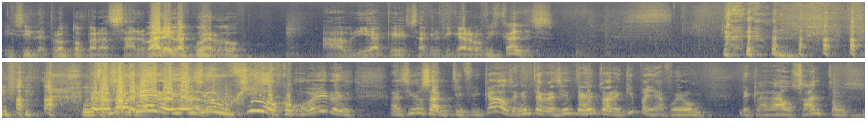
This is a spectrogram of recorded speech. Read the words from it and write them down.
Y si de pronto para salvar el acuerdo habría que sacrificar a los fiscales. Pero son héroes y han sido ungidos como héroes, han sido santificados. En este reciente evento de Arequipa ya fueron declarados santos,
